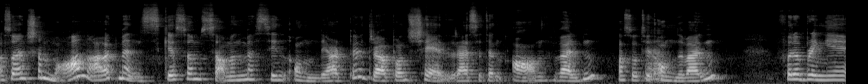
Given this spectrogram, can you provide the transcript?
Altså, en sjaman er jo et menneske som sammen med sin åndehjelper drar på en sjelereise til en annen verden, altså til Ja. åndeverden, for å bringe,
